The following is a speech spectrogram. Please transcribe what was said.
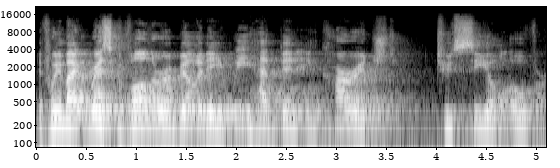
If we might risk vulnerability we have been encouraged to seal over.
